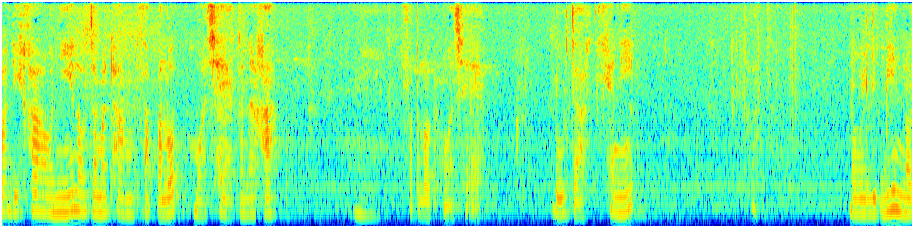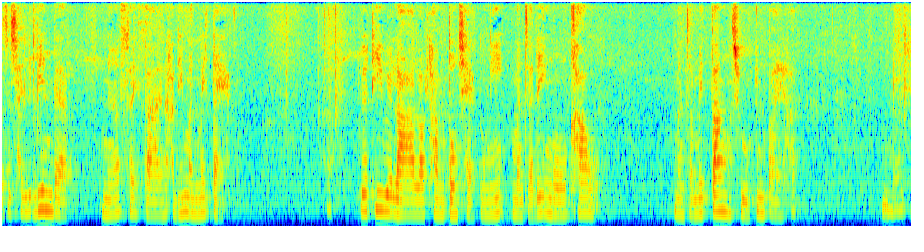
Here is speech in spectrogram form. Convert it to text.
วัสดีค่ะ วันนี้เราจะมาทำสับปะรดหัวแฉกกันนะคะนี่สับปะรดหัวแฉก ดูจากแค่นี้ โดยริบบิ้นเราจะใช้ริบบิ้นแบบเนื้อใสๆนะคะ ที่มันไม่แตก เพื่อที่เวลาเราทำตรงแฉกตรงนี้ มันจะได้งงเข้า มันจะไม่ตั้งชูขึ้นไปค่ะ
